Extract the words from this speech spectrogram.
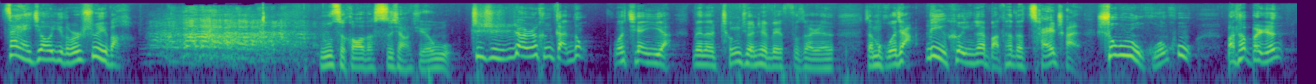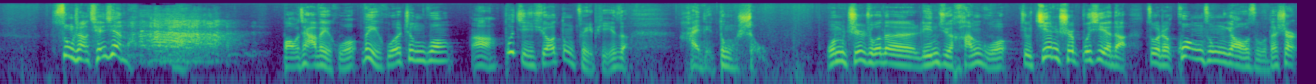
再交一轮税吧。如此高的思想觉悟，真是让人很感动。我建议啊，为了成全这位负责人，咱们国家立刻应该把他的财产收入国库，把他本人送上前线吧。保家卫国，为国争光啊！不仅需要动嘴皮子，还得动手。我们执着的邻居韩国就坚持不懈地做着光宗耀祖的事儿，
